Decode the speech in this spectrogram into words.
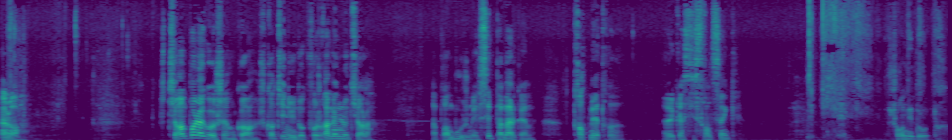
Alors, tire un peu à gauche hein, encore. Hein. Je continue, donc faut que je ramène le tir là. Après on bouge, mais c'est pas mal quand même. 30 mètres euh, avec la 635. J'en ai d'autres.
